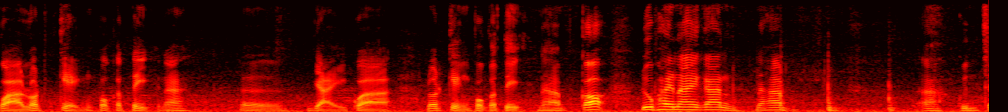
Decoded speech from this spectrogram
กว่ารถเก๋งปกตินะเออใหญ่กว่ารถเก๋งปกตินะครับ ก็ดูภายในกันนะครับอะกุญแจ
